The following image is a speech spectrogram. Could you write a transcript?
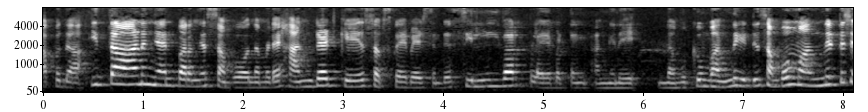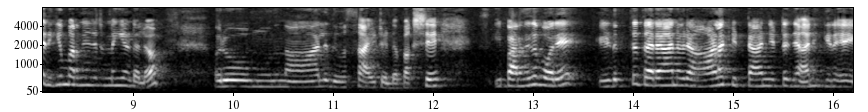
അപ്പോൾ ദാ ഇതാണ് ഞാൻ പറഞ്ഞ സംഭവം. നമ്മുടെ ഹൺഡ്രഡ് കെ സബ്സ്ക്രൈബേഴ്സിന്റെ സിൽവർ പ്ലേ ബട്ടൺ അങ്ങനെ നമുക്ക് വന്ന് കിട്ടി. സംഭവം വന്നിട്ട് ശരിക്കും പറഞ്ഞു കഴിഞ്ഞിട്ടുണ്ടെങ്കിൽ ഉണ്ടല്ലോ ഒരു മൂന്ന് നാല് ദിവസമായിട്ടുണ്ട്. പക്ഷേ ഈ പറഞ്ഞതുപോലെ എടുത്തു തരാൻ ഒരാളെ കിട്ടാഞ്ഞിട്ട് ഞാനിങ്ങനെ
